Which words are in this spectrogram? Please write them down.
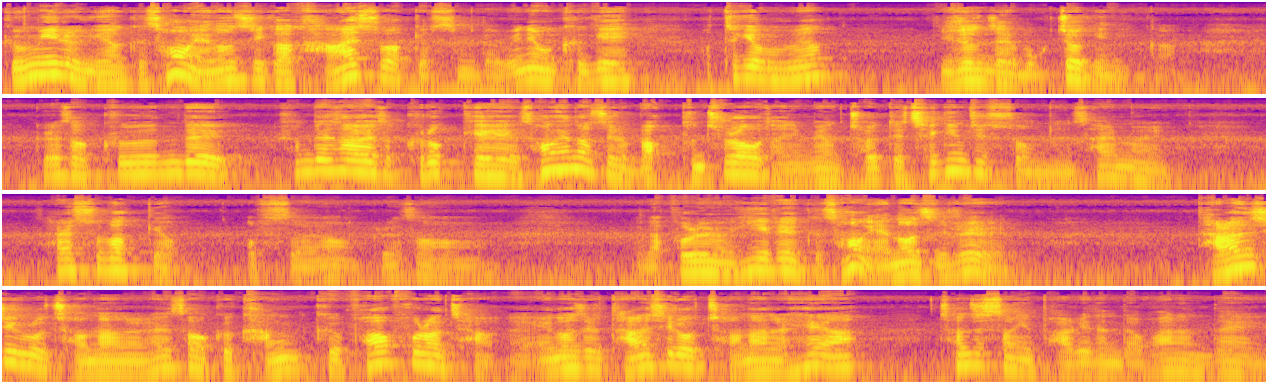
교미를 위한 그 성 에너지가 강할 수밖에 없습니다. 왜냐면 그게 어떻게 보면 유전자의 목적이니까. 그래서 근데 현대 사회에서 그렇게 성 에너지를 막 분출하고 다니면 절대 책임질 수 없는 삶을 살 수밖에 없, 없어요. 그래서 나폴레옹 힐은 그성 에너지를 다른 식으로 전환을 해서 그 강 그 파워풀한 자- 에너지를 다른 식으로 전환을 해야 천재성이 발휘된다고 하는데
